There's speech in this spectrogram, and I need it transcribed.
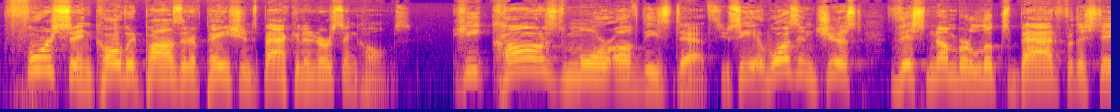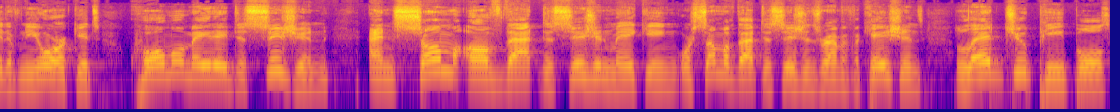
forcing COVID positive patients back into nursing homes. He caused more of these deaths. You see, it wasn't just this number looks bad for the state of New York. It's Cuomo made a decision, and some of that decision making or some of that decision's ramifications led to people's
